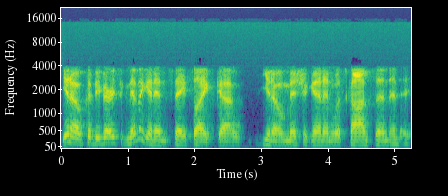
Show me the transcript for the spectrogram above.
you know could be very significant in states like uh, you know Michigan and Wisconsin. And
